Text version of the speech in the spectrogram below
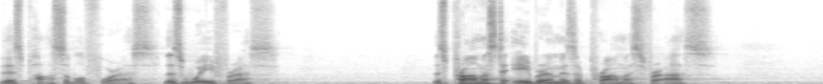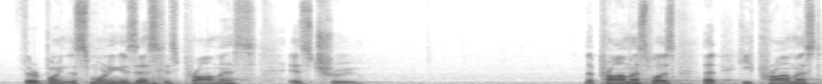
this possible for us, this way for us. This promise to Abram is a promise for us. Third point this morning is this his promise is true. The promise was that he promised,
